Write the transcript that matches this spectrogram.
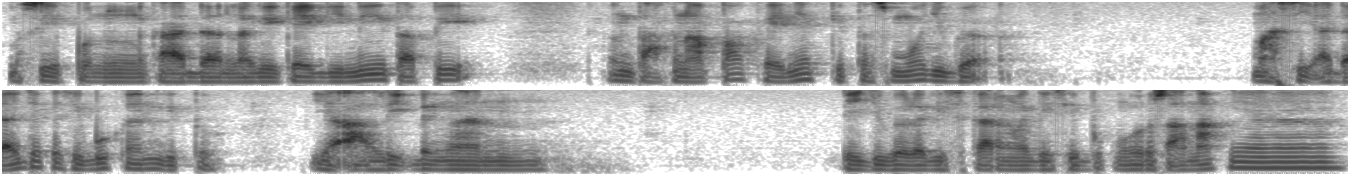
meskipun keadaan lagi kayak gini tapi entah kenapa kayaknya kita semua juga masih ada aja kesibukan gitu. Ya Ali dengan dia juga lagi sekarang lagi sibuk ngurus anaknya.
